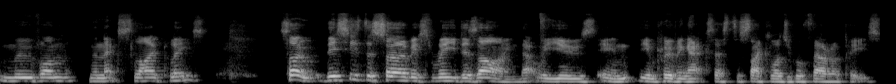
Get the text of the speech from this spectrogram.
move on the next slide, please. So this is the service redesign that we use in the improving access to psychological therapies.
